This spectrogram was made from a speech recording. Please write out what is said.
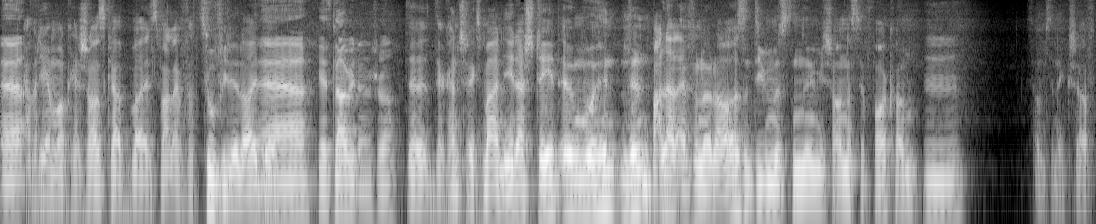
Ja. Aber die haben auch keine Chance gehabt, weil es waren einfach zu viele Leute. Ja, jetzt glaube ich dann schon. Da, da kannst du nichts machen. Jeder steht irgendwo hinten drin, ballert einfach nur raus und die müssen irgendwie schauen, dass sie vorkommen. Mhm. Das haben sie nicht geschafft.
